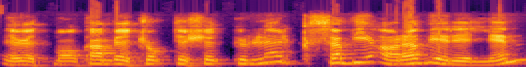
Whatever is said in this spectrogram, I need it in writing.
Evet Volkan Bey çok teşekkürler. Kısa bir ara verelim.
